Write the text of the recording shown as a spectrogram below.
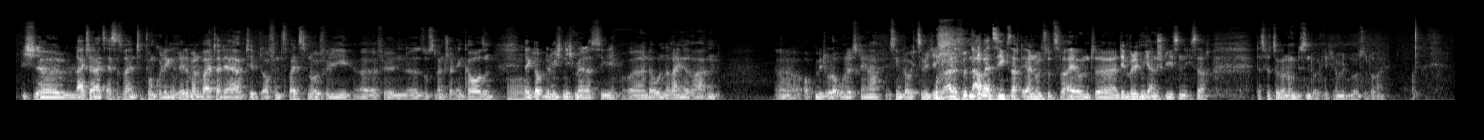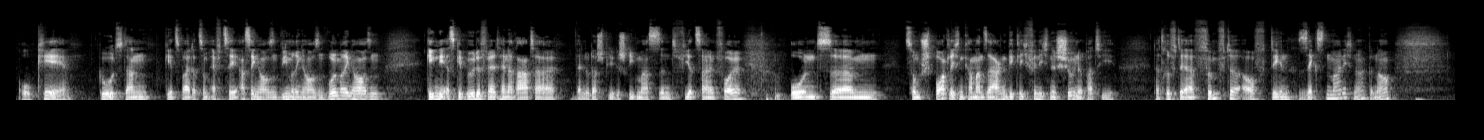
ich äh, leite als erstes mal den Tipp vom Kollegen Redemann weiter. Der tippt auf ein 2 zu 0 für, die, äh, für den äh, SUS Langstadt-Enkhausen. Er glaubt nämlich nicht mehr, dass sie äh, da unten reingeraten. Äh, ob mit oder ohne Trainer, ist ihm, glaube ich, ziemlich egal. Es wird ein Arbeitssieg, sagt er, 0 zu 2 und äh, dem würde ich mich anschließen. Ich sage, das wird sogar noch ein bisschen deutlicher mit 0 zu 3. Okay, gut, dann geht's weiter zum FC Assinghausen, Wiemeringhausen, Wulmeringhausen gegen die SG Bödefeld, Henne Rathal. Wenn du das Spiel geschrieben hast, sind vier Zeilen voll. Und ähm, zum Sportlichen kann man sagen, wirklich finde ich eine schöne Partie. Da trifft der Fünfte auf den Sechsten, meine ich, ne? Genau.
